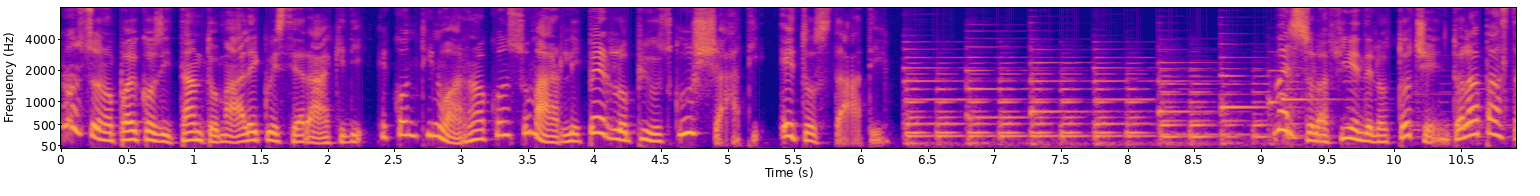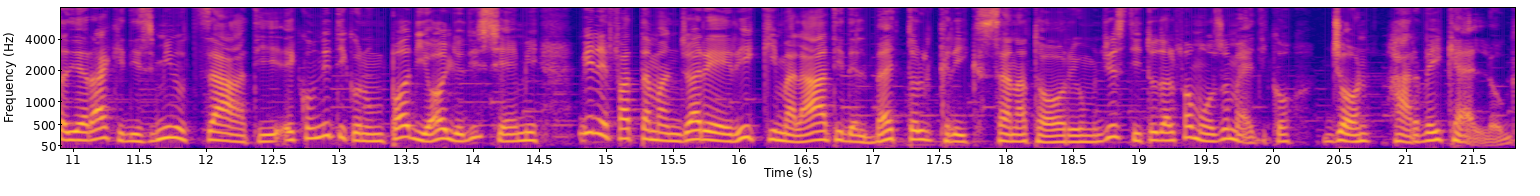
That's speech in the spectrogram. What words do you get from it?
Non sono poi così tanto male questi arachidi" e continuarono a consumarli per lo più sgusciati e tostati. Verso la fine dell'Ottocento la pasta di arachidi sminuzzati e conditi con un po' di olio di semi viene fatta mangiare ai ricchi malati del Battle Creek Sanatorium gestito dal famoso medico John Harvey Kellogg,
